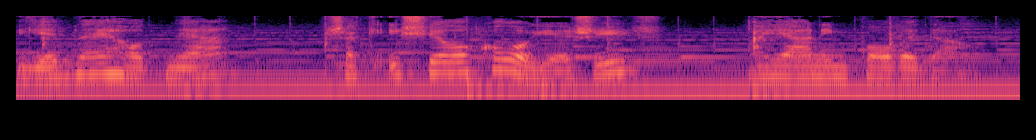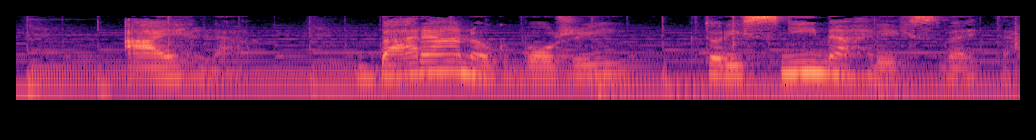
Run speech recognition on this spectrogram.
Jedného dňa však išiel okolo Ježiš a Ján im povedal Aj hľa, baránok Boží, ktorý sníma hriech sveta.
